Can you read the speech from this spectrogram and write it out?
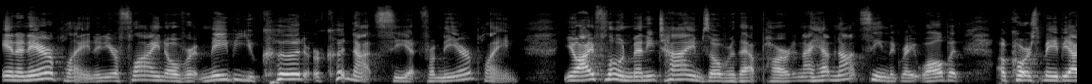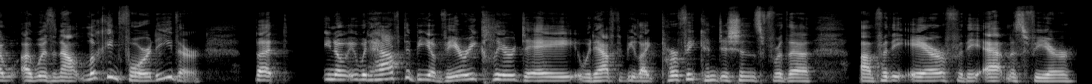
in an airplane and you're flying over it, maybe you could or could not see it from the airplane. You know, I've flown many times over that part and I have not seen the Great Wall, but of course, maybe I, I wasn't out looking for it either. But you know, it would have to be a very clear day. It would have to be like perfect conditions for the uh, for the air, for the atmosphere.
